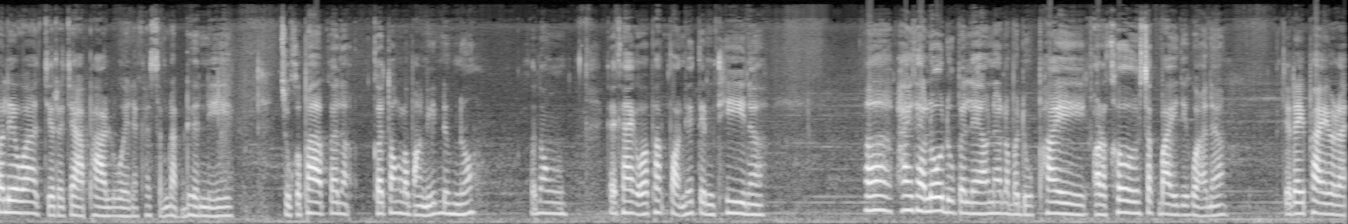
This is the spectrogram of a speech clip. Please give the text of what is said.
ก็เรียกว่าเจรจาพารวยนะคะสำหรับเดือนนี้ สุขภาพก็ก็ต้องระวังนิดนึงเนาะก็ต้องคล้ายๆกับว่าพักผ่อนให้เต็มที่นะ ไพ่ทาโร่ดูไปแล้วนะ เรามาดูไพ่ออร์เคิลสักใบดีกว่านะ จะได้ไพ่อะไร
